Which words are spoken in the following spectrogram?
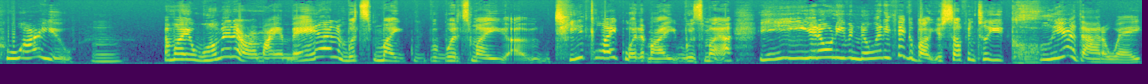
who are you? Hmm. Am i a woman or am i a man? What's my what's my uh, teeth like? What am i was my uh, you don't even know anything about yourself until you clear that away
